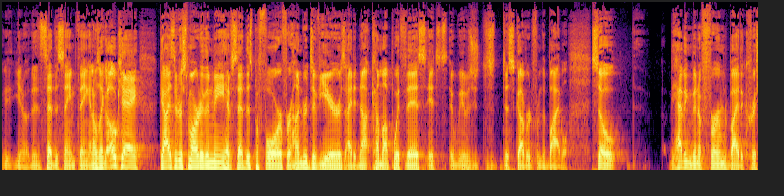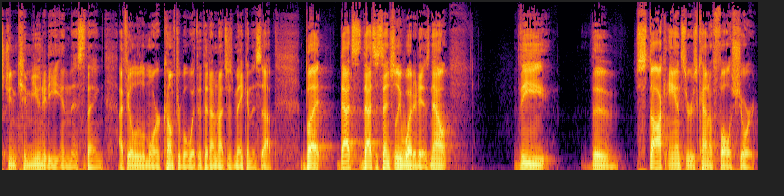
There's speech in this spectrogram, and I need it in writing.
you know, that said the same thing. And I was like, okay, guys that are smarter than me have said this before for hundreds of years. I did not come up with this. It's it was just discovered from the Bible. So having been affirmed by the Christian community in this thing, I feel a little more comfortable with it that I'm not just making this up. But that's that's essentially what it is. Now, the the stock answers kind of fall short.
